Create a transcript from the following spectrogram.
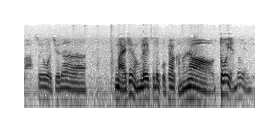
吧。所以我觉得买这种类似的股票，可能要多研究研究，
